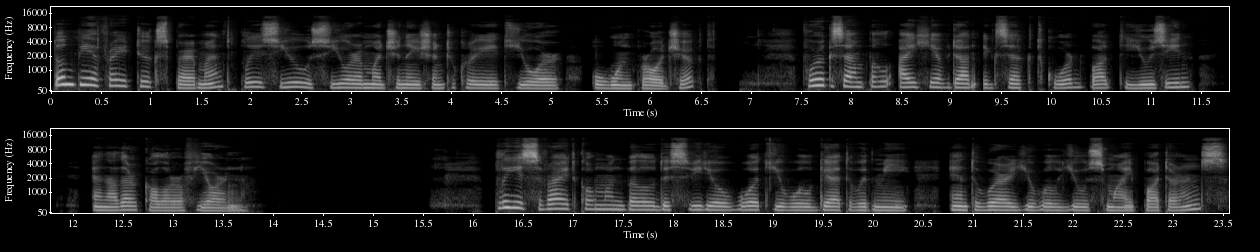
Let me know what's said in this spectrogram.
Don't be afraid to experiment. Please use your imagination to create your own project. For example, I have done exact cord but using another color of yarn. Please write comment below this video what you will get with me and where you will use my patterns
